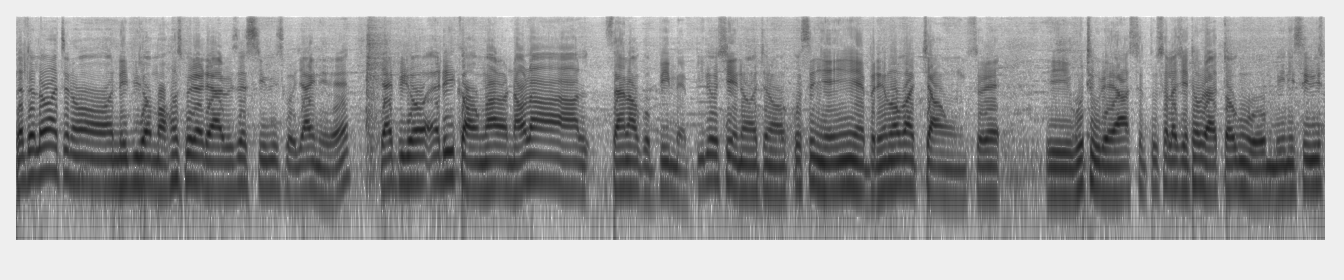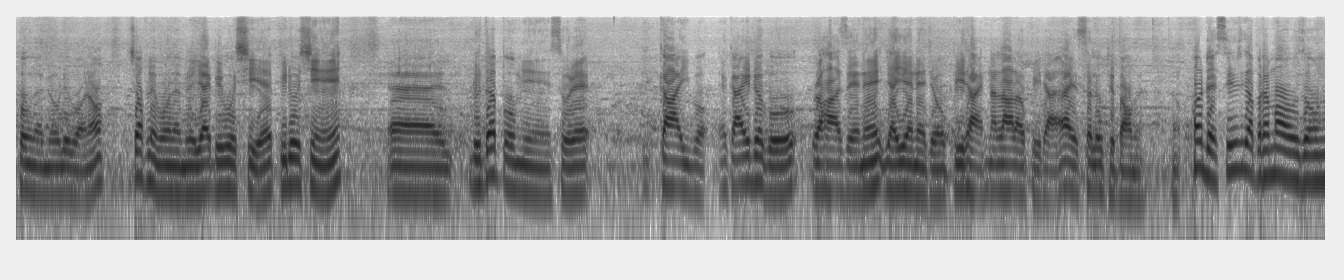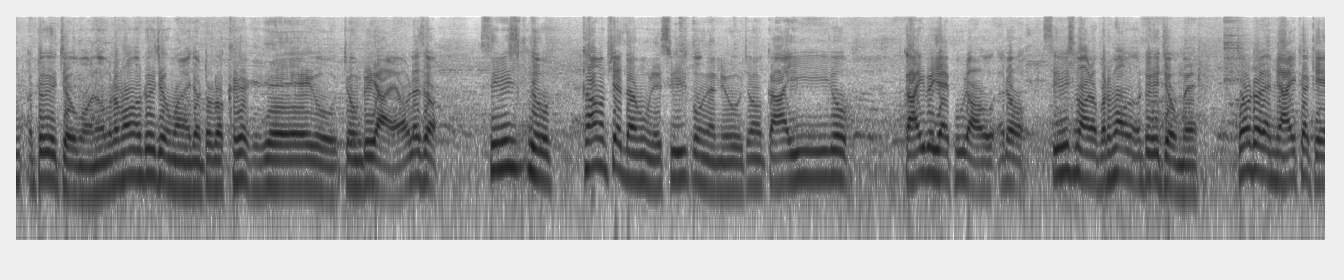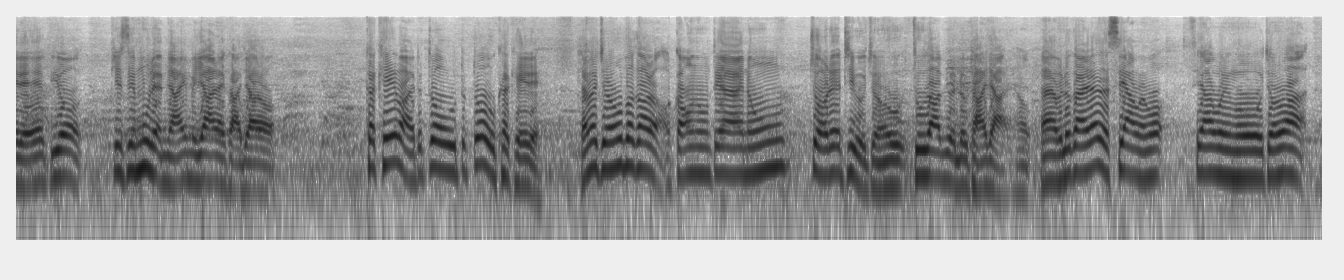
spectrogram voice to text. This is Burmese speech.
လက်တလောကကျွန်တော်နေပြီးတော့မှ Hospital Diaries Series ကိုရိုက်နေတယ်ရိုက်ပြီးတော့အဲ့ဒီကောင်ကတော့နောက်လာဇန်လောက်ကိုပြီးမယ်ပြီးလို့ရှိရင်တော့ကျွန်တော်ကိုစင်ငင်းရဲ့ဗရင်မောကကြောင်ဆိုတဲ့ဒီဝတ္ထုတွေကသူ selection ထုတ်တာအတုံးကို mini series ပုံစံမျိုးလေးပေါ့နော် short film ပုံစံမျိုးရိုက်ပေးဖို့ရှိရယ်ပြီးလို့ရှိရင်အဲလူသက်ပုံမြင်ဆိုတဲ့ ကားကြီးပေါ့အဲကားကြီးအတွက်ကို rehearsal နဲ့ရိုက်ရက်နဲ့ကျွန်တော်ပေးထားတယ်နှစ်လလောက်ပေးထားတယ်အဲ့ဒါဆက်လုပ်ဖြစ်သွားမယ်ဟုတ်တယ် series ကပထမဆုံးအတွေ့အကြုံပေါ့နော်ပထမဆုံးအတွေ့အကြုံမှာလည်းကျွန်တော်တော်တော်ခက်ခက်ခဲခဲကိုကြုံတွေ့ရတယ်ဟုတ်လဲဆိုတော့ series လို့ကားမဖြတ်တမ်းမှုလေ series ပုံစံမျိုးကျွန်တော်ကားကြီးတို့ကားကြီးပဲရိုက်ဖူးတာကိုအဲ့တော့ series မှာတော့ပထမဆုံးအတွေ့အကြုံပဲကျွန်တော်တို့လည်းအများကြီးခက်ခဲတယ်ပြီးတော့ပြင်ဆင်မှုလည်းအများကြီးမရတဲ့ခါကျတော့ခက်ခဲပါတော်တော်တော်တော်ခက်ခဲတယ် ဒါပေမဲ့ကျွန်တော်တို့ဘက်ကတော့အကောင်းဆုံးတရားနှုန်းကြော်တဲ့အထိကိုကျွန်တော်တို့စူးစမ်းပြီးလှုပ်ထားကြတယ်ဟုတ်အဲဘယ်လိုကြလဲဆိုဆရာဝန်ပေါ့ဆရာဝန်ကိုကျွန်တော်တို့က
